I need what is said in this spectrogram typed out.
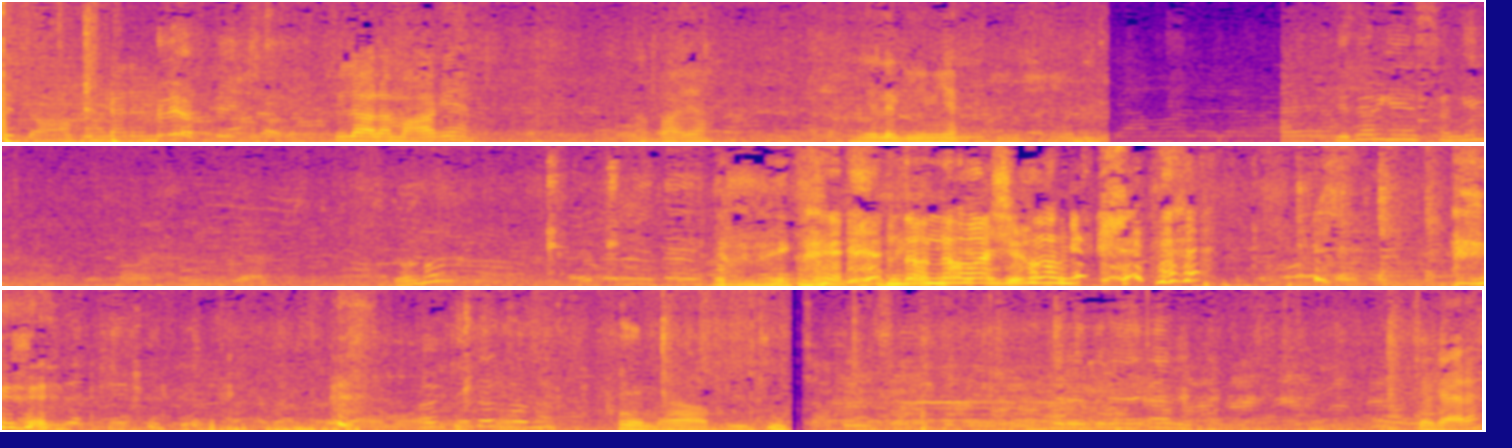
व्लॉग करना फ़िलहाल हम आ गए हैं अब आया ये लगी हुई है किधर गए संगीत दोनों दोनों वाशरूम है क्या कह रहा है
